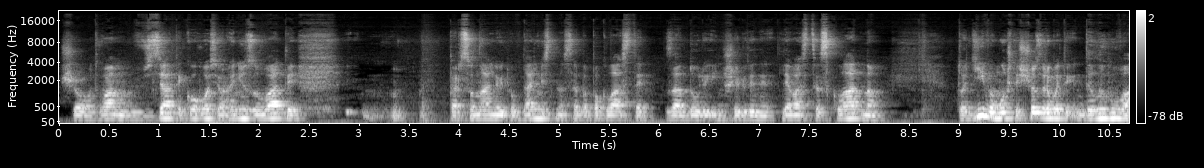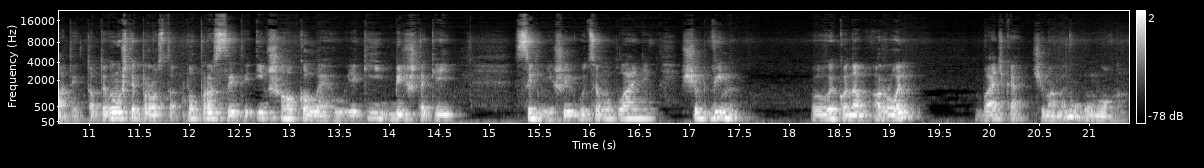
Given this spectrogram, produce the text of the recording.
що от вам взяти когось, організувати, персональну відповідальність на себе покласти за долю іншої людини. Для вас це складно. Тоді ви можете що зробити? Делегувати. Тобто ви можете просто попросити іншого колегу, який більш такий сильніший у цьому плані, щоб він виконав роль батька чи мами, ну, умовно.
